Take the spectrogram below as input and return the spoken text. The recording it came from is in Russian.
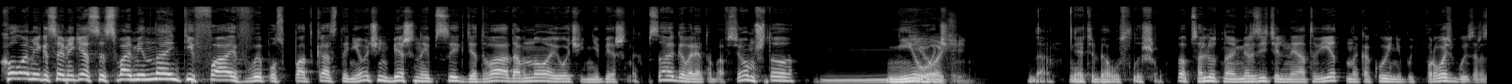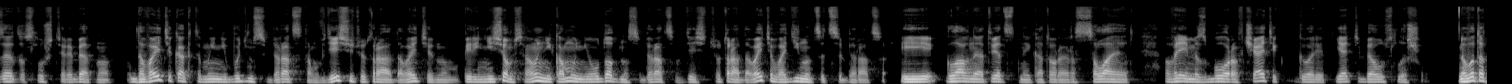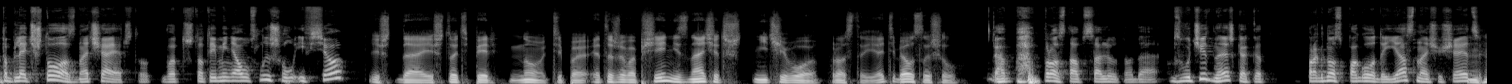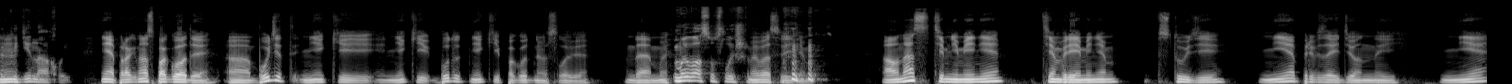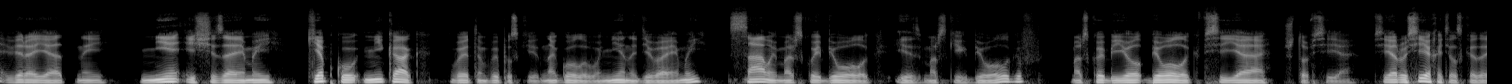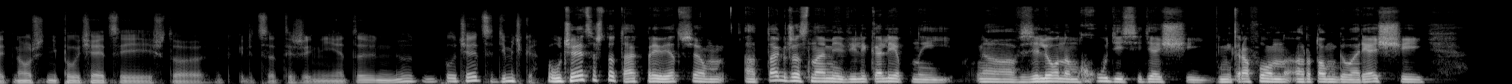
Холо, амигос и амигесы, с вами 95, выпуск подкаста «Не очень бешеные псы», где два давно и очень не бешеных пса говорят обо всем, что... Не, Не очень. очень. Да, я тебя услышал. Абсолютно омерзительный ответ на какую-нибудь просьбу из разряда «Слушайте, ребят, ну давайте как-то мы не будем собираться там в 10 утра, давайте ну, перенесем, все равно никому неудобно собираться в 10 утра, давайте в 11 собираться». И главный ответственный, который рассылает время сбора в чатик, говорит «Я тебя услышал». Но вот это, блядь, что означает? Что, вот, что ты меня услышал и все? И, да, и что теперь? Ну, типа, это же вообще не значит ничего. Просто я тебя услышал. А, Просто абсолютно, да. Звучит, знаешь, как от- прогноз погоды ясно ощущается, Мгм. как иди нахуй. Не, прогноз погоды. А, будет некий, некий, будут некие погодные условия. Да, мы, Мы вас услышали. мы вас видим. А у нас, тем не менее, тем временем в студии непревзойденный, невероятный, неисчезаемый, кепку никак в этом выпуске на голову не надеваемый, самый морской биолог из морских биологов, морской био- биолог всея, что всея? Всея Руси, я хотел сказать, но уж не получается и что, ну, как говорится, ты же не это, ну, получается, Димочка. Получается, что так. Привет всем. А также с нами великолепный в зеленом худи сидящий, микрофон ртом говорящий,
